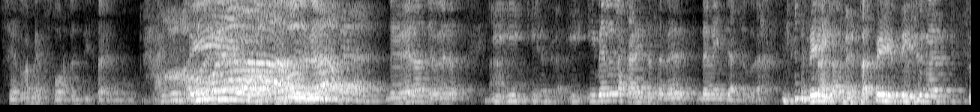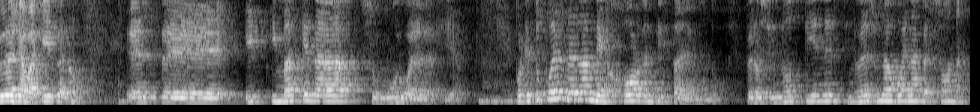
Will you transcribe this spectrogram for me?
ser la mejor dentista del mundo. Ay, No, de veras, no, de veras. De veras, de veras. Y. y, y verle la carita se ve de 20 años, ¿verdad? Sí, La neta. sí, sí. Es una, es una chamaquita, ¿no? Este, y, y más que nada, su muy buena energía. Porque tú puedes ser la mejor dentista del mundo, pero si no tienes, si no eres una buena persona,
